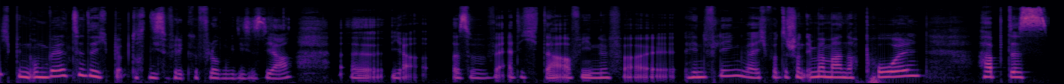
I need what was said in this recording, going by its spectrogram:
ich bin umweltsünder. Ich habe doch nicht so viel geflogen wie dieses Jahr. Äh, ja, also werde ich da auf jeden Fall hinfliegen, weil ich wollte schon immer mal nach Polen, habe das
